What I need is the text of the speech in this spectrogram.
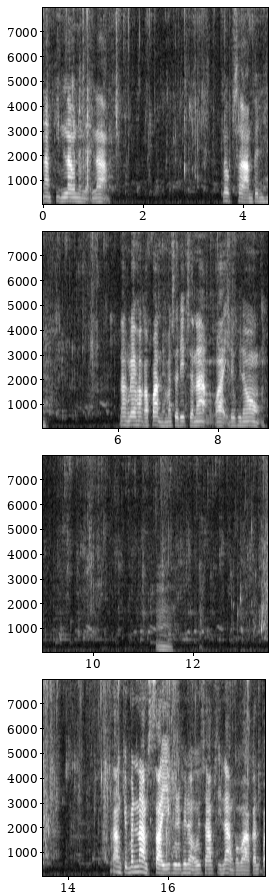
น้ำกินเรานั่นแหละล้าง รอบสามตัวนี้ล้างแล้วเขาก็ปั้นให้มันสะดิดสะน้ำไว้เด้อพี่น้อง อืม ล้างจนมันน้ำใสพูดเลยพี่น้องเอ้ยสามสีน้ำก็ว่ากันไป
